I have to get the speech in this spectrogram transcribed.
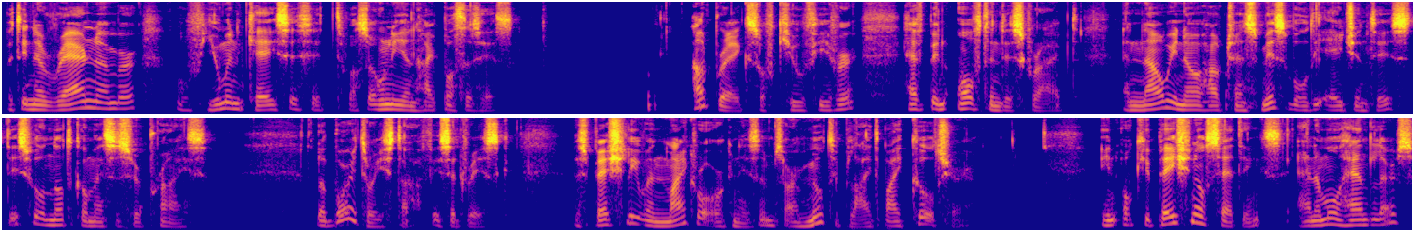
but in a rare number of human cases it was only an hypothesis. Outbreaks of Q fever have been often described, and now we know how transmissible the agent is, this will not come as a surprise. Laboratory staff is at risk, especially when microorganisms are multiplied by culture. In occupational settings, animal handlers,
